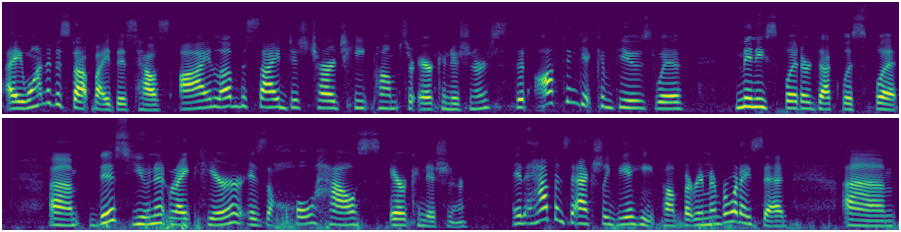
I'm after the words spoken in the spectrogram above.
I wanted to stop by this house. I love the side discharge heat pumps or air conditioners that often get confused with mini split or ductless split. Um, this unit right here is a whole house air conditioner. It happens to actually be a heat pump, but remember what I said. Um,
